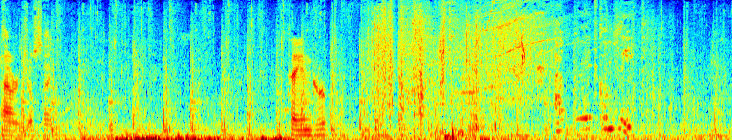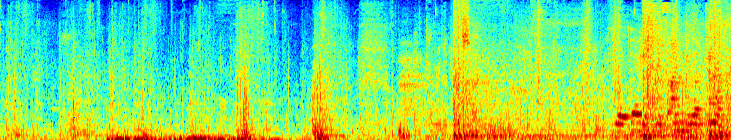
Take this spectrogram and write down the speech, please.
Power and drill site. Stay in group. Upgrade complete. Coming to drill site. Your base is under attack.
